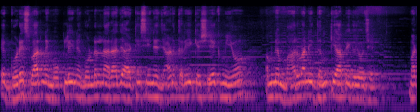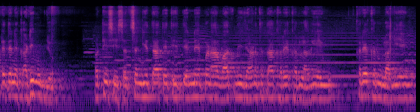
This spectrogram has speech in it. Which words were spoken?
એક ઘોડેસવારને મોકલીને ગોંડલના રાજા અઠીસિંહને જાણ કરી કે શેખ મિયો અમને મારવાની ધમકી આપી ગયો છે. માટે તેને કાઢી મૂકજો. અઠીસી સત્સંગીતા તેથી તેને પણ આ વાતની જાણ થતાં ખરેખર લાગી આવ્યું. ખરેખરું લાગી આવ્યું.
